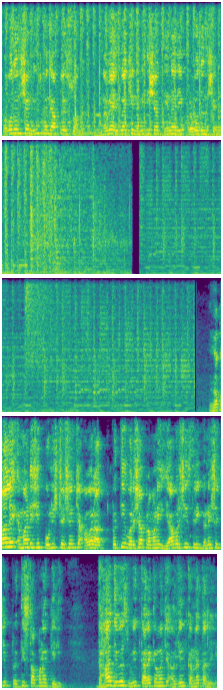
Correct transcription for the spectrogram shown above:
प्रबोधनशा न्यूज न्यूजमध्ये आपले स्वागत. नव्या युगाची नवी दिशा देणारी प्रबोधनशा न्यूज. रबाले एमआरडीसी पोलीस स्टेशनच्या आवारात प्रतिवर्षाप्रमाणे यावर्षी श्री गणेशाची प्रतिष्ठापना केली. दहा दिवस विविध कार्यक्रमाचे आयोजन करण्यात आलेले.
